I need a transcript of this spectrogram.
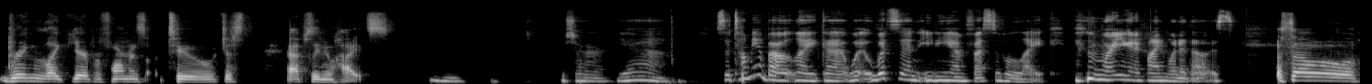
bring like your performance to just absolutely new heights. Mm-hmm. for sure. Yeah. So tell me about like uh, what, what's an edm festival like? Where are you gonna find one of those so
